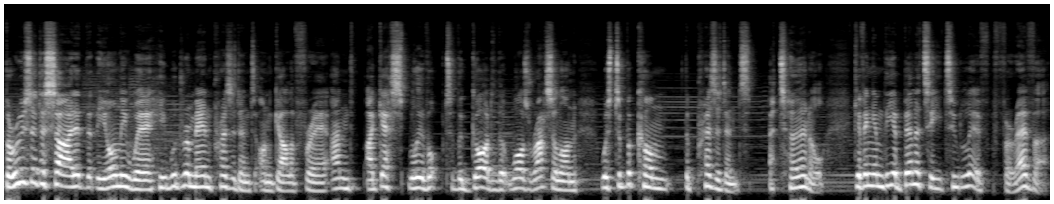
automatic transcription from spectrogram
Borusa decided that the only way he would remain president on Gallifrey and, I guess, live up to the god that was Rassilon was to become the president, eternal, giving him the ability to live forever.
